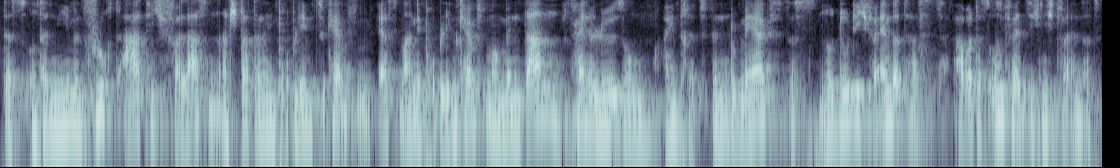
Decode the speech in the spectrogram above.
das Unternehmen fluchtartig verlassen, anstatt an den Problemen zu kämpfen. Erstmal an den Problemen kämpfen und wenn dann keine Lösung eintritt, wenn du merkst, dass nur du dich verändert hast, aber das Umfeld sich nicht verändert,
